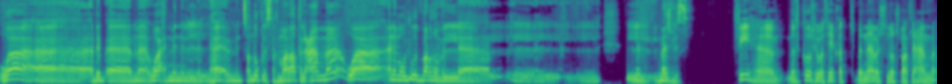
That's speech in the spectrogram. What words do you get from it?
و آه، آه، واحد من من صندوق الاستثمارات العامة وأنا موجود برضه في المجلس. فيه مذكور في وثيقة برنامج صندوق الاستثمارات العامة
